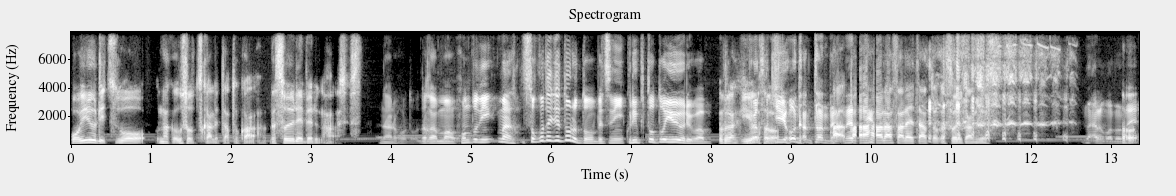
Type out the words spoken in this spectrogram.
保有率をなんか嘘つかれたとか、そういうレベルの話です。なるほど。だからまあ本当に、まあそこだけ取ると別にクリプトというよりは、ブラック企業、だったんだよねパ。パワハラされたとかそういう感じです。なるほどね。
